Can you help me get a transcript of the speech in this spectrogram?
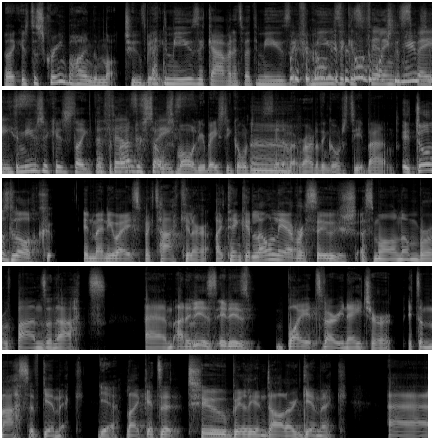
Like, is the screen behind them not too It's about the music, Gavan. It's about the music. if The you're going- music is going filling the, music, space. The music is like the, It the band the are so space. small. You're basically going to the Uh. cinema rather than going to see a band. it does look in many ways spectacular. I think it'll only ever suit a small number of bands and acts. Um, and it is it is by its very nature, it's a massive gimmick. Yeah. Like it's a two billion dollar gimmick. Uh,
